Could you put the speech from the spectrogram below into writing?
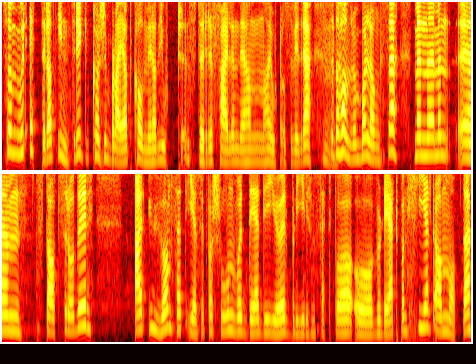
som hvor etterlatt inntrykk kanskje blei at Kalmyr hadde gjort en større feil enn det han har gjort osv. Mm. Dette handler om balanse. Men, eh, men um, statsråder er uansett i en situasjon hvor det de gjør, blir liksom sett på og vurdert på en helt annen måte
